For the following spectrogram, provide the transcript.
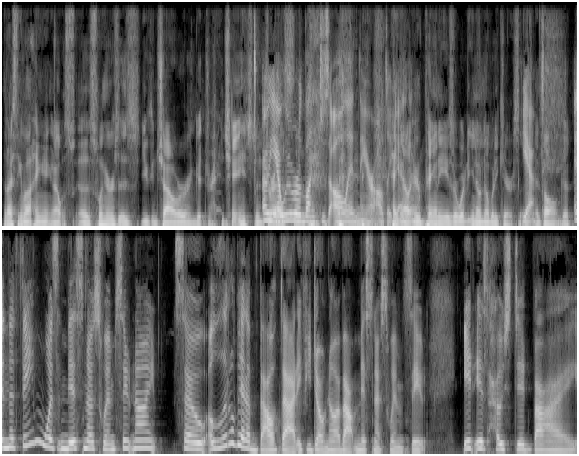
The nice thing about hanging out with uh, swingers is you can shower and get dra- changed and Oh yeah, we were like just all in there all together. hang out in your panties or what you know. Nobody cares. Yeah. it's all good. And the theme was Miss No Swimsuit Night. So, a little bit about that if you don't know about Miss No Swimsuit. It is hosted by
